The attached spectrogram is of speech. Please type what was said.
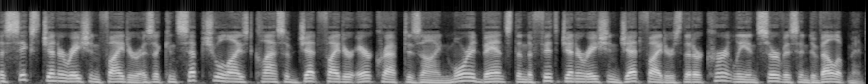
A sixth-generation fighter is a conceptualized class of jet fighter aircraft design more advanced than the fifth-generation jet fighters that are currently in service and development.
